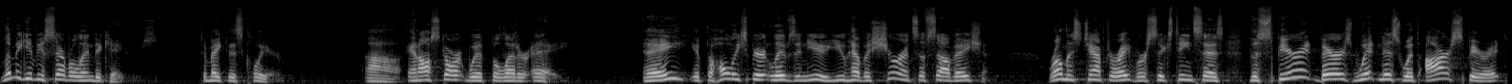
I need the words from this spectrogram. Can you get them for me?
Let me give you several indicators to make this clear. Uh, and I'll start with the letter A. A, if the Holy Spirit lives in you, you have assurance of salvation. Romans chapter 8, verse 16 says, The Spirit bears witness with our spirit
